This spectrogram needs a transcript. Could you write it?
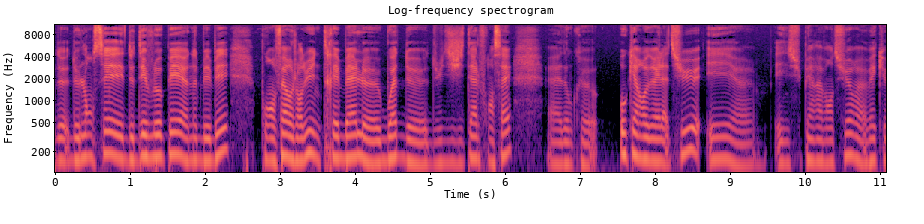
de, lancer et de développer notre bébé pour en faire aujourd'hui une très belle boîte du digital français. donc aucun regret là-dessus et, une super aventure avec,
